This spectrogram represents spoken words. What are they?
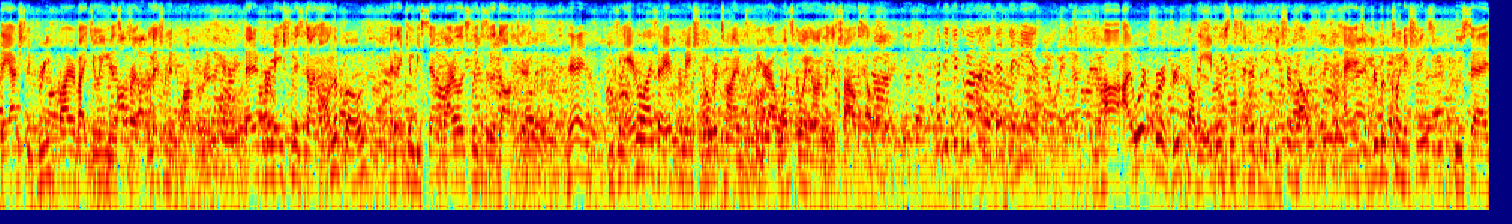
they actually breathe breathe fire by doing this measurement properly. That information is done on the phone and then can be sent wirelessly to the doctor. Then you can analyze that information over time to figure out what's going on with the child's health. How did you come up with this idea? Uh, I work for a group called the Abramson Center for the Future of Health, and it's a group of clinicians who said,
